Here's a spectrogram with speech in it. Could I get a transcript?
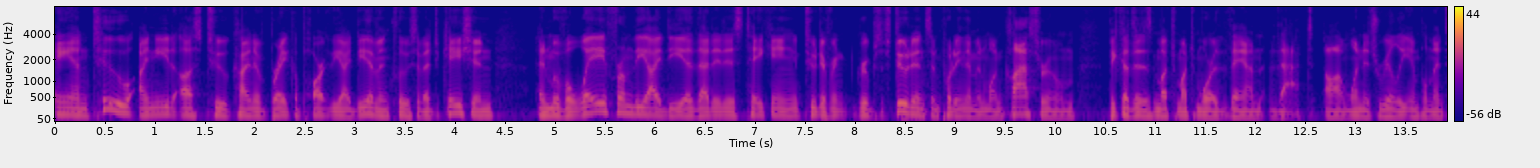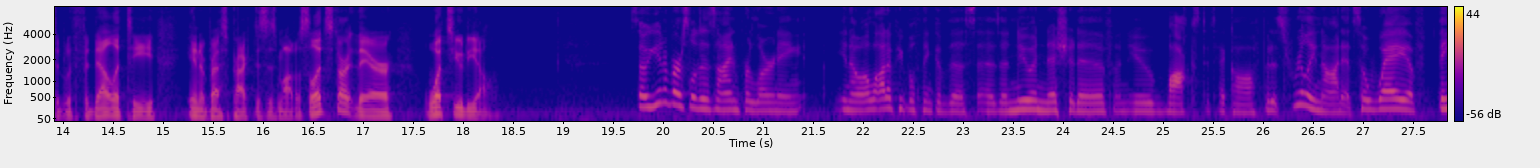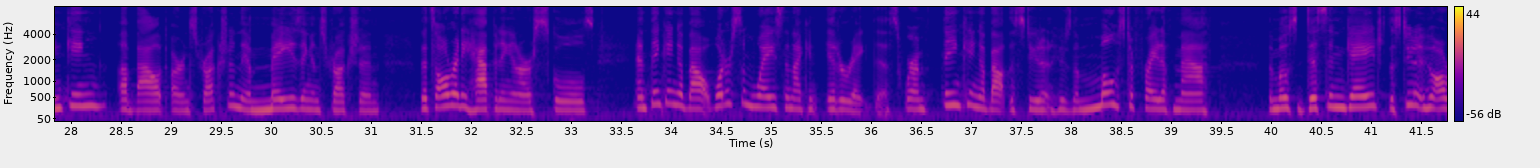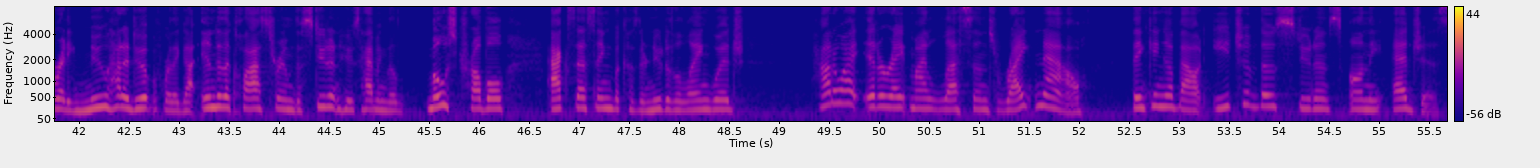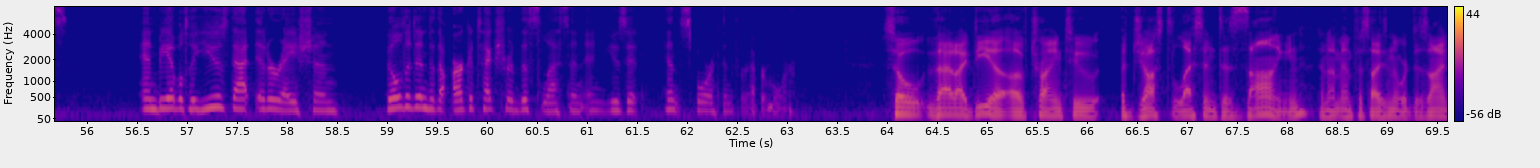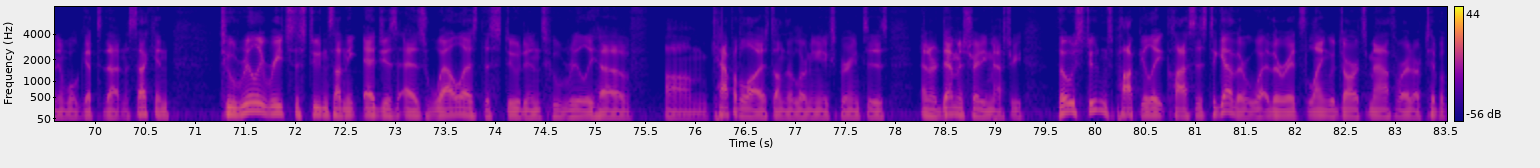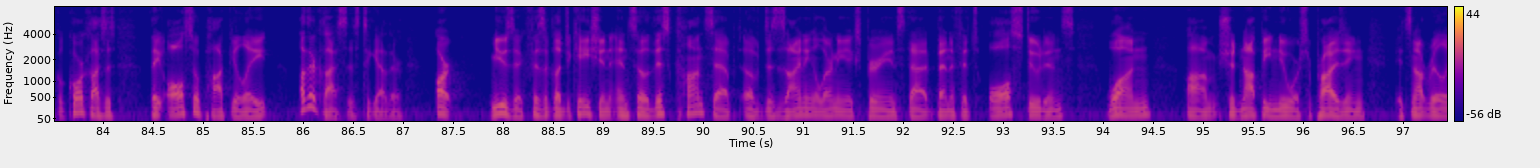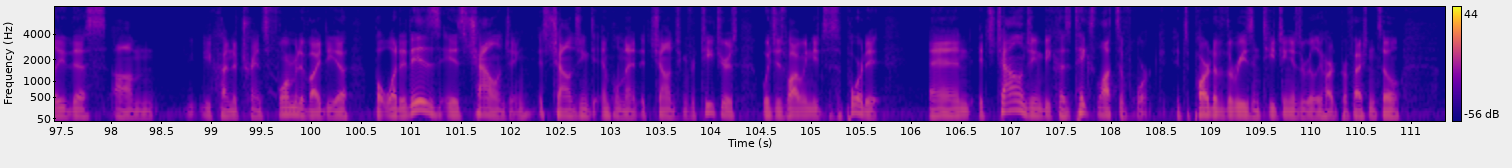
And two, I need us to kind of break apart the idea of inclusive education and move away from the idea that it is taking two different groups of students and putting them in one classroom because it is much, much more than that um, when it's really implemented with fidelity in a best practices model. So let's start there. What's UDL? So, Universal Design for Learning, you know, a lot of people think of this as a new initiative, a new box to tick off, but it's really not. It's a way of thinking about our instruction, the amazing instruction that's already happening in our schools and thinking about what are some ways that I can iterate this, where I'm thinking about the student who's the most afraid of math, the most disengaged, the student who already knew how to do it before they got into the classroom, the student who's having the most trouble accessing because they're new to the language. How do I iterate my lessons right now, thinking about each of those students on the edges and be able to use that iteration, build it into the architecture of this lesson, and use it henceforth and forevermore? So that idea of trying to adjust lesson design, and I'm emphasizing the word design, and we'll get to that in a second, to really reach the students on the edges as well as the students who really have um, capitalized on their learning experiences and are demonstrating mastery. Those students populate classes together, whether it's language arts, math, right, our typical core classes. They also populate other classes together, art, music, physical education. And so, this concept of designing a learning experience that benefits all students one um, should not be new or surprising. It's not really this um, you kind of transformative idea, but what it is is challenging. It's challenging to implement. It's challenging for teachers, which is why we need to support it. And it's challenging because it takes lots of work. It's part of the reason teaching is a really hard profession. So,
